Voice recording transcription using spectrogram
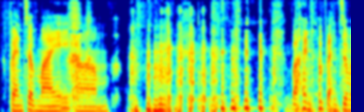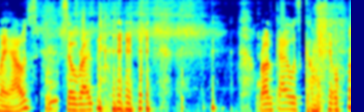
fence of my um behind the fence of my house. So Rod Rod Kyle was coming over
